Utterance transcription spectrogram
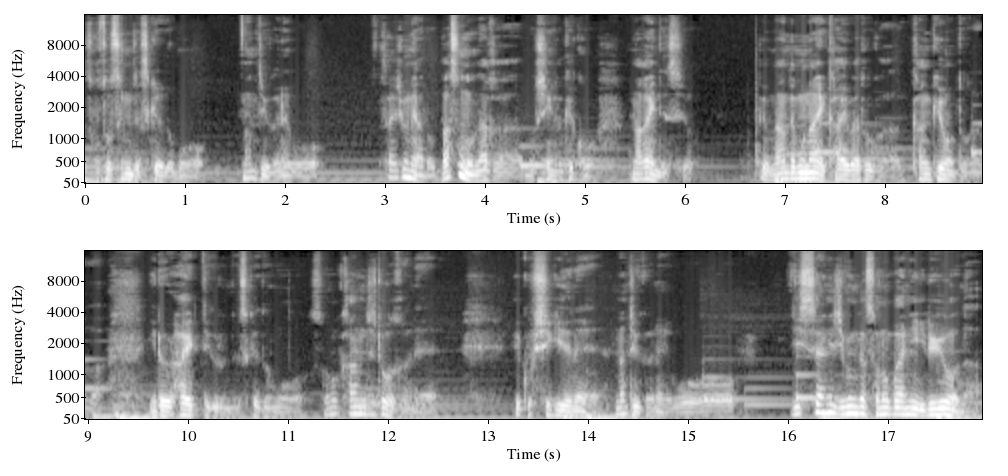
想像するんですけれども、なんていうかね、こう、最初ね、あの、バスの中のシーンが結構長いんですよ。でも何でもない会話とか、環境音とかがいろいろ入ってくるんですけども、その感じとかがね、結構不思議でね、なんていうかね、こう、実際に自分がその場にいるような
